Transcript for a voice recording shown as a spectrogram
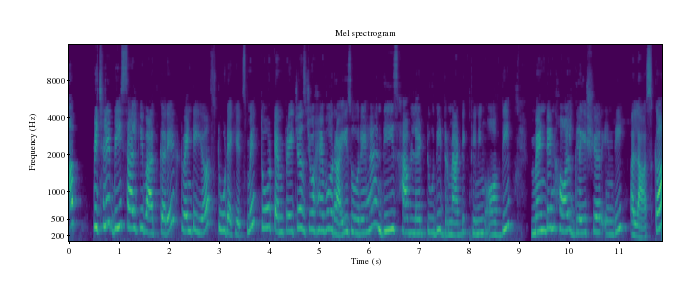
अब पिछले 20 साल की बात करें 20 इयर्स टू डेकेड्स में तो टेम्परेचर्स जो हैं वो राइज हो रहे हैं। These have led to the dramatic thinning of the Mendenhall Glacier in the Alaska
